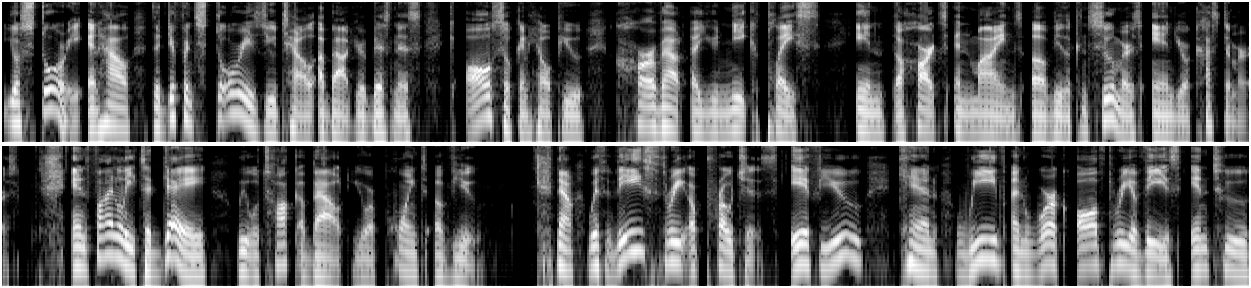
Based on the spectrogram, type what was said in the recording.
your story and how the different stories you tell about your business also can help you carve out a unique place in the hearts and minds of the consumers and your customers. And finally, today, we will talk about your point of view. Now, with these three approaches, if you can weave and work all three of these into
